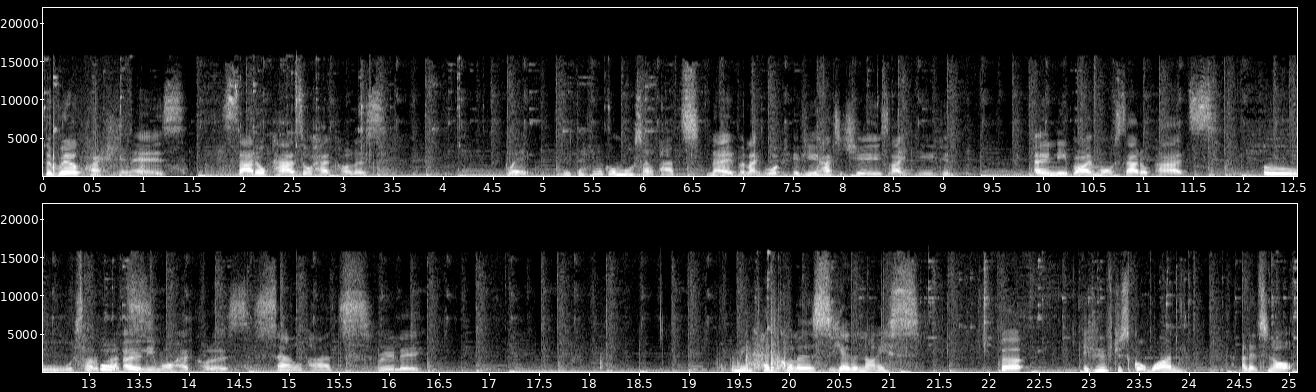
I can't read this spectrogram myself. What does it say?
The real question is saddle pads or head collars? Wait, we've definitely got more saddle pads. No, but like what if you had to choose, like you could only buy more saddle pads Ooh, saddle or pads. Or only more head collars? saddle pads. Really? Mean, head collars, yeah, they're nice. But if you've just got one and it's not,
